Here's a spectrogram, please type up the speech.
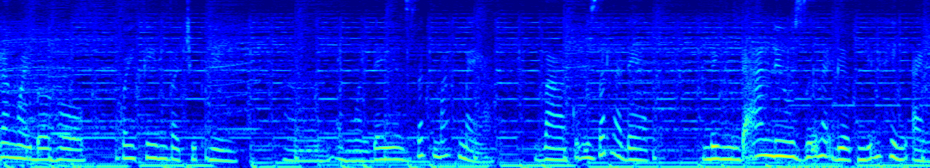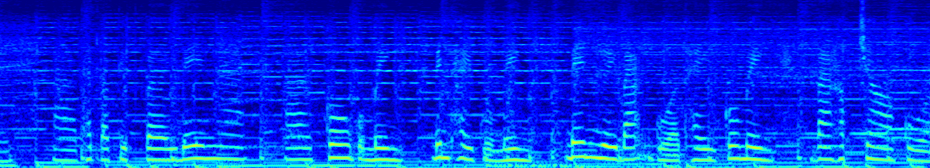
Ra ngoài bờ hồ quay phim và chụp hình à, ở ngoài đây rất mát mẻ và cũng rất là đẹp. Mình đã lưu giữ lại được những hình ảnh à, thật là tuyệt vời bên à, à cô của mình, bên thầy của mình, bên người bạn của thầy cô mình và học trò của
